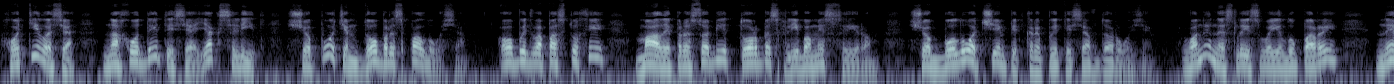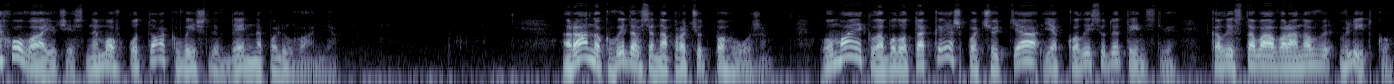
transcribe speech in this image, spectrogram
Хотілося находитися як слід, щоб потім добре спалося. Обидва пастухи мали при собі торби з хлібом і сиром, щоб було чим підкрепитися в дорозі. Вони несли свої лупари, не ховаючись, немов отак вийшли в день на полювання. Ранок видався напрочуд погожим. У Майкла було таке ж почуття, як колись у дитинстві, коли вставав рано влітку,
